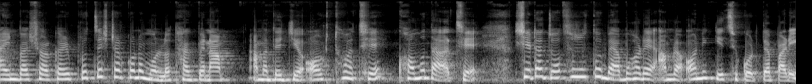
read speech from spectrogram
আইন বা সরকারের প্রচেষ্টার কোনো মূল্য থাকবে না। আমাদের যে অর্থ আছে, ক্ষমতা আছে, সেটা যথাযথ ব্যবহারে আমরা অনেক কিছু করতে পারি।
